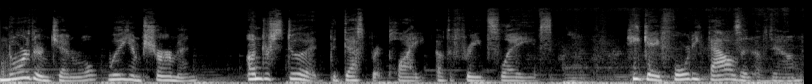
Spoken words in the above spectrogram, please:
Northern General William Sherman understood the desperate plight of the freed slaves. He gave 40,000 of them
